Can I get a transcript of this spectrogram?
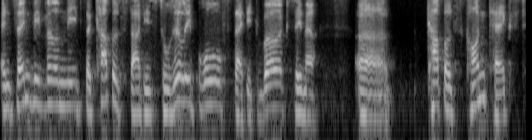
And then we will need the couple studies to really prove that it works in a uh, couple's context.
